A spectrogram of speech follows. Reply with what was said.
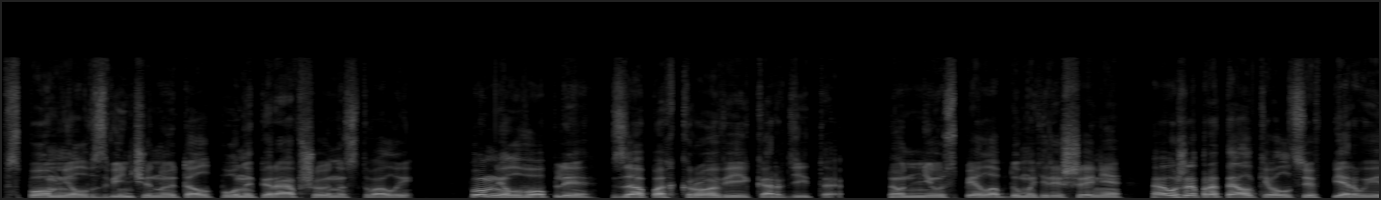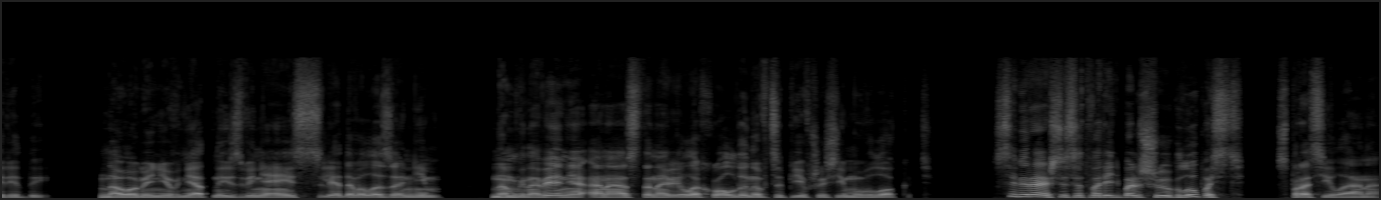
Вспомнил взвинченную толпу, напиравшую на стволы. Помнил вопли, запах крови и кардита. Он не успел обдумать решение, а уже проталкивался в первые ряды. Наоми, невнятно извиняясь, следовала за ним. На мгновение она остановила Холдена, вцепившись ему в локоть. «Собираешься сотворить большую глупость?» — спросила она.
